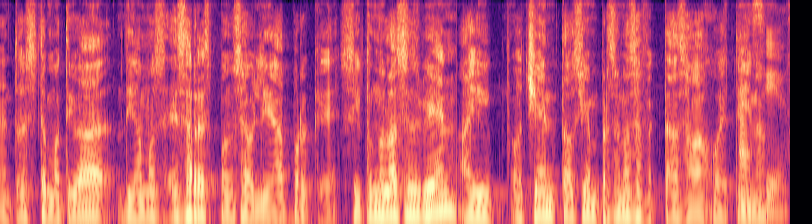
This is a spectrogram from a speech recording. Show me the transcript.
entonces te motiva, digamos, esa responsabilidad porque si tú no lo haces bien, hay 80 o 100 personas afectadas abajo de ti, ¿no? Así es.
